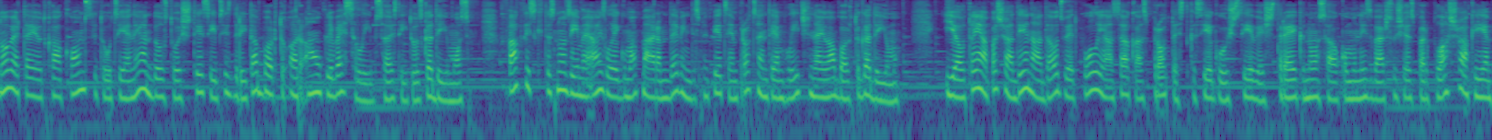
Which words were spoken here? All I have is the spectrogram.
novērtējot kā konstitūcijai neatbilstošas tiesības izdarīt abortu ar augļa veselību saistītos gadījumos. Faktiski tas nozīmē aizliegumu apmēram 95% līdzinēju abortu gadījumu. Jau tajā pašā dienā daudz vietā Polijā sākās protesti, kas ieguvuši sieviešu streika nosaukumu un izvērsušies par plašākajiem,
